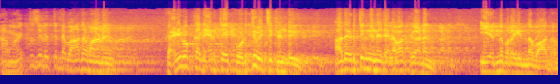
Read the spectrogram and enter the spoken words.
ആ മുഴത്തസിലത്തിന്റെ വാദമാണ് കഴിവൊക്കെ നേരത്തെ കൊടുത്തു വെച്ചിട്ടുണ്ട്. അതെടുത്തിങ്ങനെ ചെലവാക്കുകയാണ് എന്ന് പറയുന്ന വാദം.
